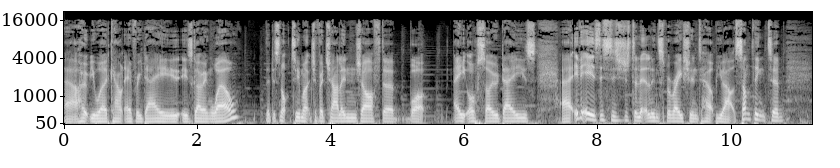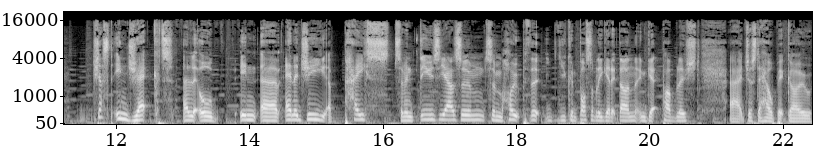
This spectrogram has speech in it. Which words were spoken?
Uh, I hope your word count every day is going well. That it's not too much of a challenge after what eight or so days. Uh, if it is, this is just a little inspiration to help you out. Something to just inject a little in uh, energy, a pace, some enthusiasm, some hope that you can possibly get it done and get published, uh, just to help it go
